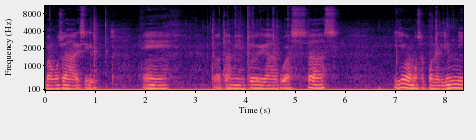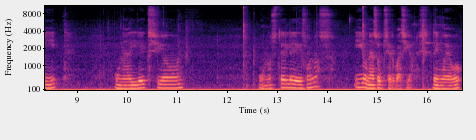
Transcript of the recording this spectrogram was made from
vamos a decir eh, tratamiento de aguas y vamos a ponerle un NIT una dirección unos teléfonos y unas observaciones. De nuevo,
